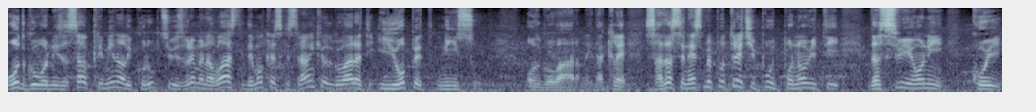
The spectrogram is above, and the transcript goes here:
odgovorni za sav kriminal i korupciju iz vremena vlasti demokratske stranke odgovarati i opet nisu odgovarali. Dakle, sada se ne sme po treći put ponoviti da svi oni koji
